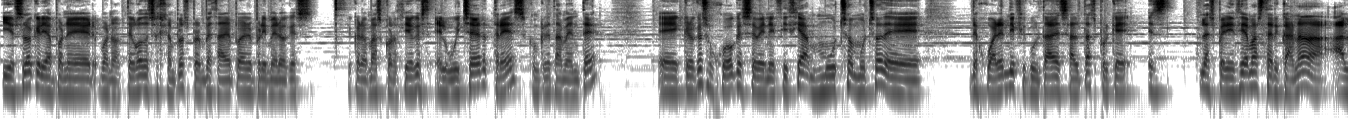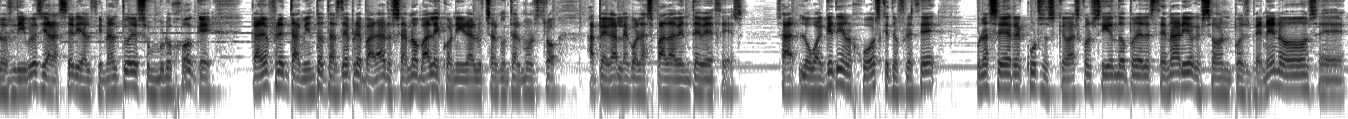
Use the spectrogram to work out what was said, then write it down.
y yo solo quería poner, bueno, tengo dos ejemplos, pero empezaré por el primero que es, yo creo, más conocido, que es el Witcher 3, concretamente. Eh, creo que es un juego que se beneficia mucho, mucho de, de jugar en dificultades altas porque es la experiencia más cercana a, los libros y a la serie. Al final tú eres un brujo que cada enfrentamiento te has de preparar. O sea, no vale con ir a luchar contra el monstruo a pegarle con la espada 20 veces. O sea, lo guay que tiene el juego es que te ofrece una serie de recursos que vas consiguiendo por el escenario, que son pues venenos, eh,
